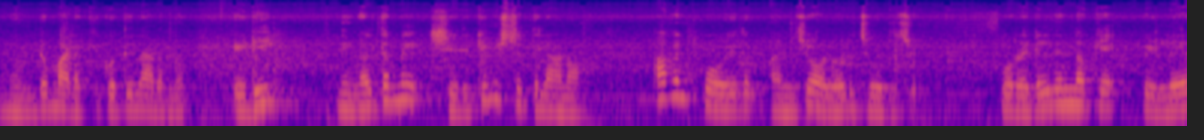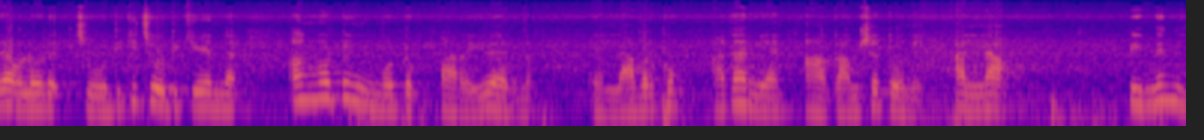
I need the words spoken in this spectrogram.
മുണ്ടും മടക്കി കുത്തി നടന്നു. എടി നിങ്ങൾ തമ്മിൽ ശരിക്കും ഇഷ്ടത്തിലാണോ? അവൻ പോയതും അഞ്ചു അവളോട് ചോദിച്ചു. പുറകിൽ നിന്നൊക്കെ പിള്ളേർ അവളോട് ചോദിക്ക് ചോദിക്കുക എന്ന് അങ്ങോട്ടും ഇങ്ങോട്ടും പറയുമായിരുന്നു. എല്ലാവർക്കും അതറിയാൻ ആകാംക്ഷ തോന്നി. അല്ല പിന്നെ നീ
